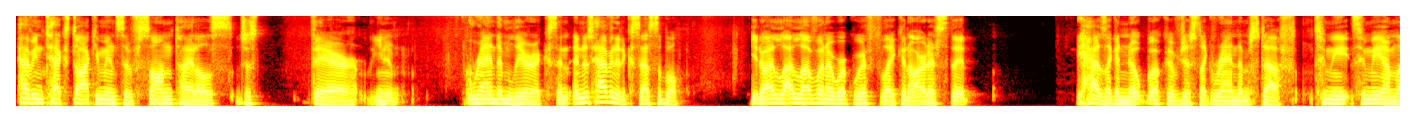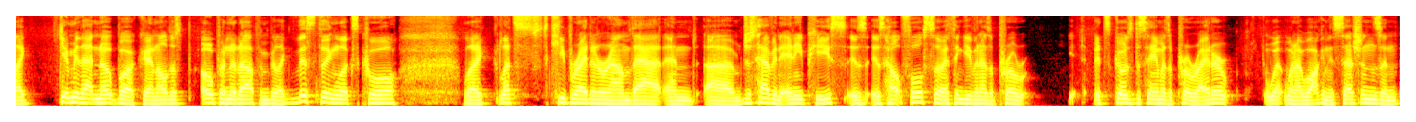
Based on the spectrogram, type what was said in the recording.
having text documents of song titles just there you know random lyrics and, and just having it accessible. You know, I, I love when I work with like an artist that has like a notebook of just like random stuff. To me, to me, I'm like, give me that notebook and I'll just open it up and be like, this thing looks cool. Like, let's keep writing around that. And um, just having any piece is, is helpful. So I think even as a pro, it goes the same as a pro writer. When, when I walk in these sessions and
